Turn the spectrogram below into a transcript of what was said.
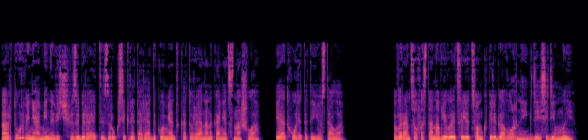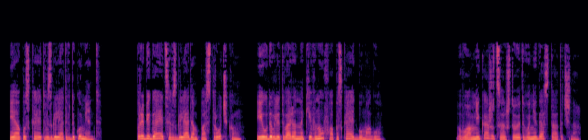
Артур Вениаминович забирает из рук секретаря документ, который она, наконец, нашла, и отходит от ее стола. Воронцов останавливается лицом к переговорной, где сидим мы, и опускает взгляд в документ. Пробегается взглядом по строчкам, и, удовлетворенно кивнув, опускает бумагу. «Вам не кажется, что этого недостаточно?»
